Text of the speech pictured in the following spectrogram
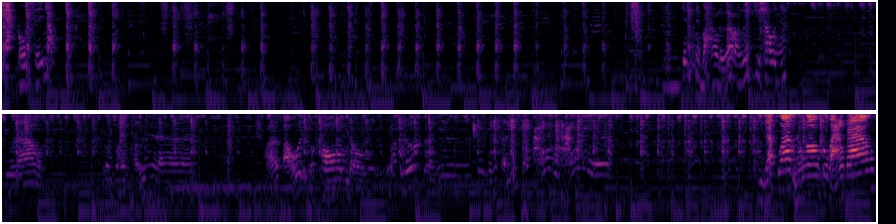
chặt đồn xỉn mình chính thì bạn lửa bằng nước chưa sôi nữa Chưa đâu. Rồi còn thử uh, mở tỏi rồi thơm đồ bắt nước rồi cái thịnh thẳng thẳng uh, gấp quá mình không ngon cô bạn sao?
